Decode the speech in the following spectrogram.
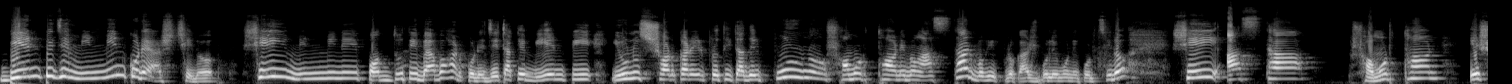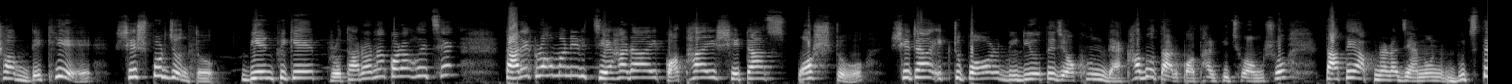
বিএনপি যে মিনমিন করে আসছিল সেই মিনমিনে পদ্ধতি ব্যবহার করে যেটাকে বিএনপি ইউনুস সরকারের প্রতি তাদের পূর্ণ সমর্থন এবং আস্থার বহিঃপ্রকাশ বলে মনে করছিল, সেই আস্থা, সমর্থন এসব দেখিয়ে শেষ পর্যন্ত বিএনপিকে প্রতারণা করা হয়েছে। তারেক রহমানের চেহারায় কথায় সেটা স্পষ্ট, সেটা একটু পর ভিডিওতে যখন দেখাবো তার কথার কিছু অংশ, তাতে আপনারা যেমন বুঝতে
